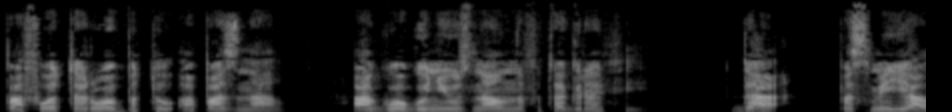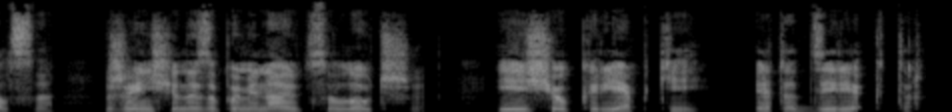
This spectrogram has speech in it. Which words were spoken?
по фотороботу опознал, а Гогу не узнал на фотографии?» «Да», — посмеялся, — «женщины запоминаются лучше, и еще крепкий этот директор».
